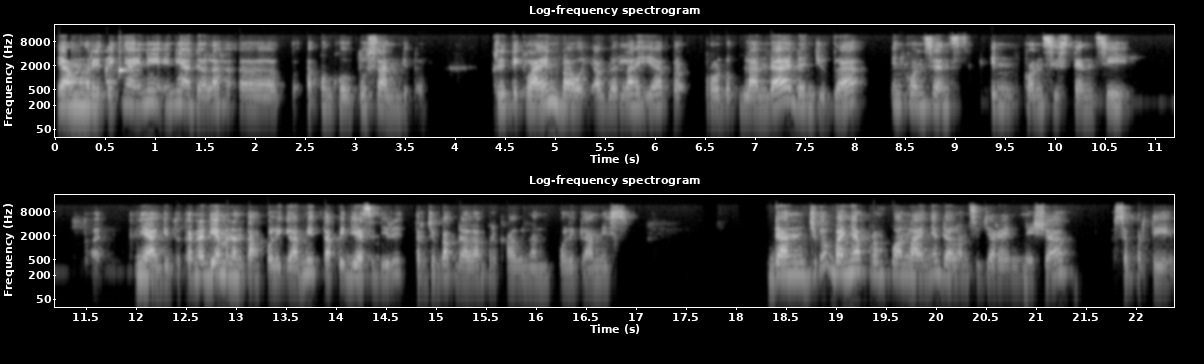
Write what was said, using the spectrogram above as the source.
yang mengkritiknya ini ini adalah uh, pengkultusan gitu. Kritik lain bahwa adalah ia produk Belanda dan juga inkonsistensinya gitu karena dia menentang poligami tapi dia sendiri terjebak dalam perkawinan poligamis. Dan juga banyak perempuan lainnya dalam sejarah Indonesia seperti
